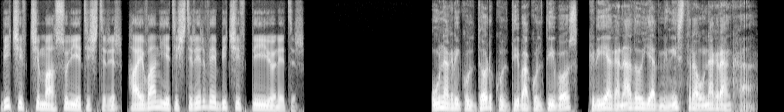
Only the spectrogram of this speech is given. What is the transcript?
Bir çiftçi mahsul yetiştirir, hayvan yetiştirir ve bir çiftliği yönetir. Un agricultor cultiva cultivos, cría ganado y administra una granja.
